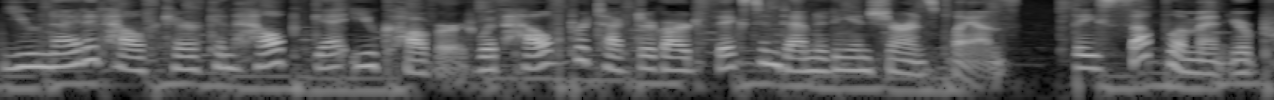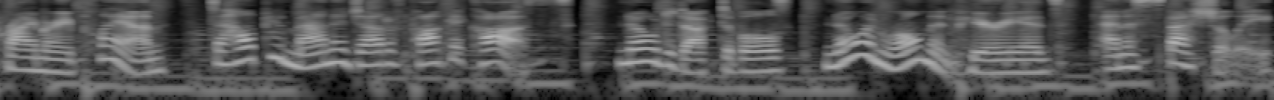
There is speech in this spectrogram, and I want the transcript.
United Healthcare can help get you covered with Health Protector Guard fixed indemnity insurance plans. They supplement your primary plan to help you manage out of pocket costs. No deductibles, no enrollment periods, and especially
